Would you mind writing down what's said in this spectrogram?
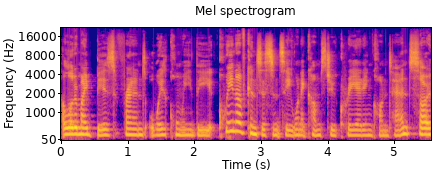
a lot of my biz friends always call me the queen of consistency when it comes to creating content. So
